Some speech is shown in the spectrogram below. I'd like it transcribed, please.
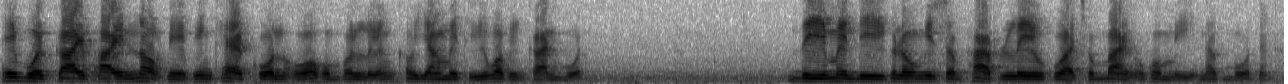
ไอ้บวชกายภายนอกเนี่ยเพียงแค่โกนหัวห่มผ้าเหลืองเขายังไม่ถือว่าเป็นการบวชดีไม่ดีก็เรามีสภาพเลวกว่าชาวบ้านเขาก็มีนักบวชนะ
